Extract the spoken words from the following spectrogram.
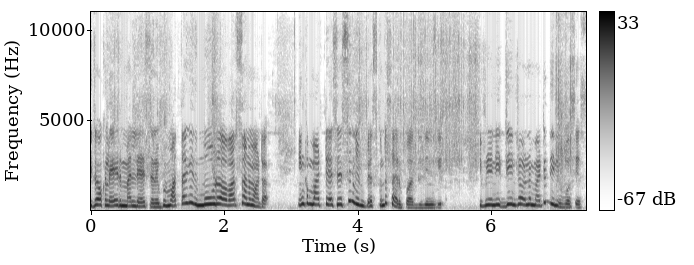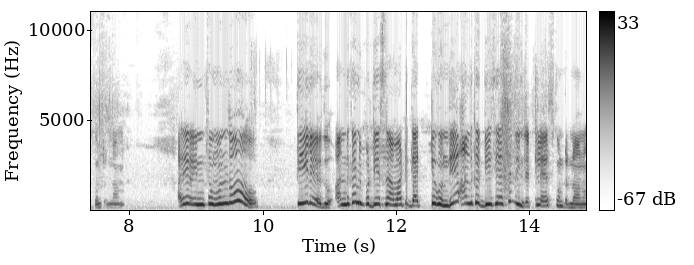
ఇది ఒక లేయర్ మళ్ళీ వేసాను ఇప్పుడు మొత్తానికి ఇది మూడో వరుస అనమాట ఇంకా మట్టి వేసేసి నింపేసుకుంటే సరిపోద్ది దీనికి. ఇప్పుడు నేను దీంట్లో ఉన్న మట్టి దీనికి పోసేసుకుంటున్నాను. అదే ఇంతకుముందు తీయలేదు. అందుకని ఇప్పుడు తీసిన మట్టి గట్టిగా ఉంది. అందుకని తీసేసి దీంట్లో ఎట్లా వేసుకుంటున్నాను.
